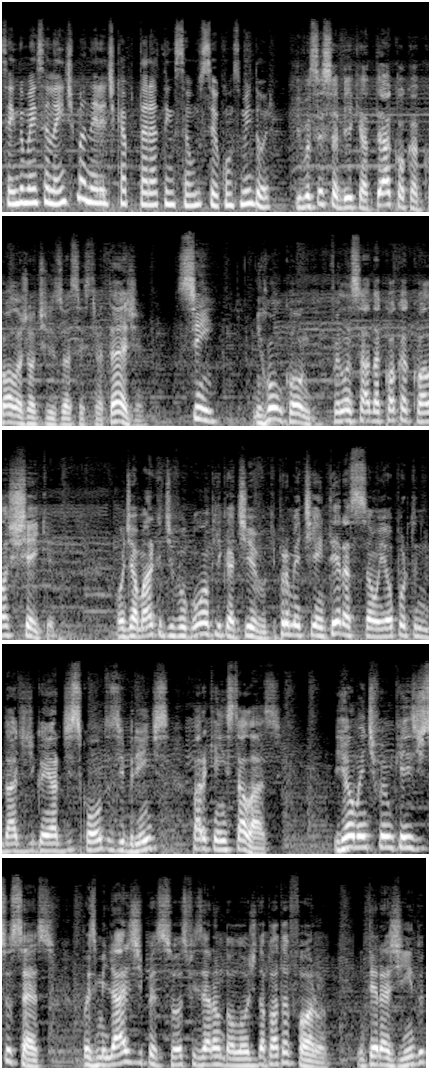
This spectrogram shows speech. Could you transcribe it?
Sendo uma excelente maneira de captar a atenção do seu consumidor. E você sabia que até a Coca-Cola já utilizou essa estratégia? Sim, em Hong Kong foi lançada a Coca-Cola Shake onde a marca divulgou um aplicativo que prometia interação e a oportunidade de ganhar descontos e brindes para quem instalasse. E realmente foi um case de sucesso, pois milhares de pessoas fizeram download da plataforma, interagindo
